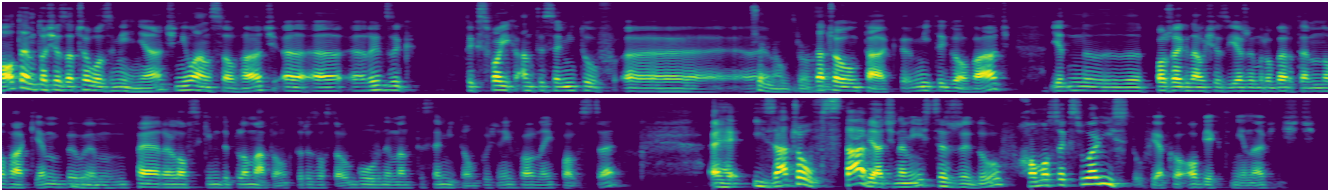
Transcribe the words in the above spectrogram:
Potem to się zaczęło zmieniać, niuansować. E, e, Rydzyk tych swoich antysemitów e, Przegnał trochę. zaczął tak mitygować. Jeden, pożegnał się z Jerzym Robertem Nowakiem, byłym Hmm. PRL-owskim dyplomatą, który został głównym antysemitą później w wolnej Polsce. E, I zaczął wstawiać na miejsce Żydów homoseksualistów jako obiekt nienawiści.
